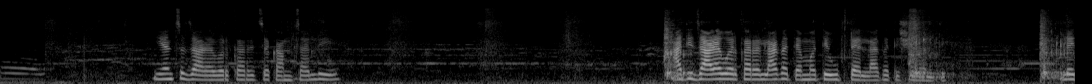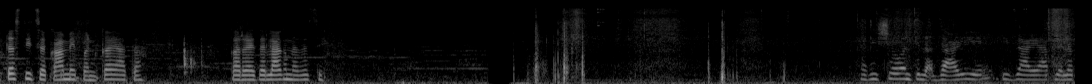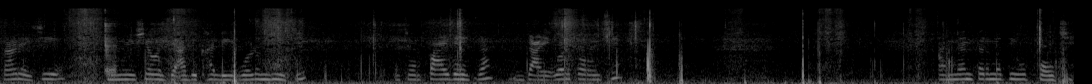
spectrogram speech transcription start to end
तो यांचं जाळ्यावर करायचं काम चालू आहे. आधी जाळ्यावर करायला लागत आहे मग ते उपटायला लागत आहे शेवंती. लय तस्तीचं काम आहे पण काय आता? करायला तर लागणारच आहे. तर ही शेवंतीला जाळी आहे. ती जाळी आपल्याला काढायची आहे. म्हणून शेवंती आधी खाली ओढून घ्यायची. त्याच्यावर पाय द्यायचा. जाळी वर करायची. आणि नंतर मग ती उपटायची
